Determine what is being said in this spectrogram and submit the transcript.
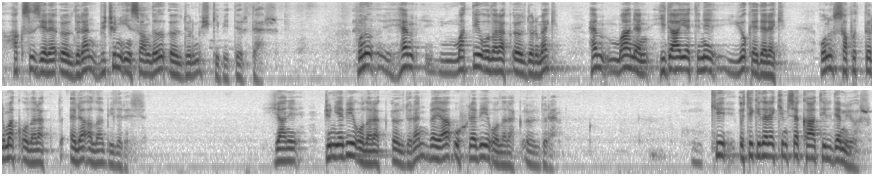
haksız yere öldüren bütün insanlığı öldürmüş gibidir der. Bunu hem maddi olarak öldürmek hem manen hidayetini yok ederek onu sapıttırmak olarak ele alabiliriz. Yani dünyevi olarak öldüren veya uhrevi olarak öldüren. Ki ötekilere kimse katil demiyor.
